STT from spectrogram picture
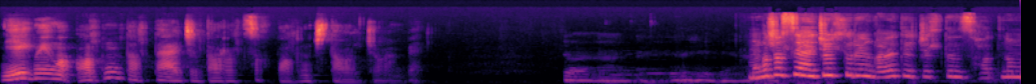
нийгмийн олон талтай ажилд оролцох боломжтой болж байгаа юм байна. Монгол Улсын ажилтны дүрийн гавьяат ажилтан содном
